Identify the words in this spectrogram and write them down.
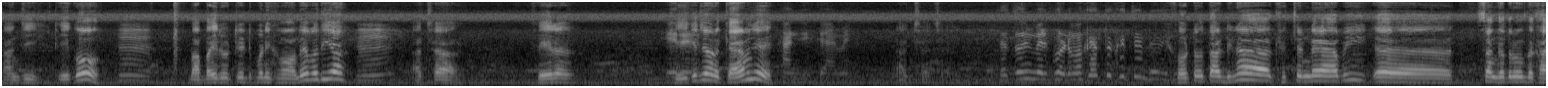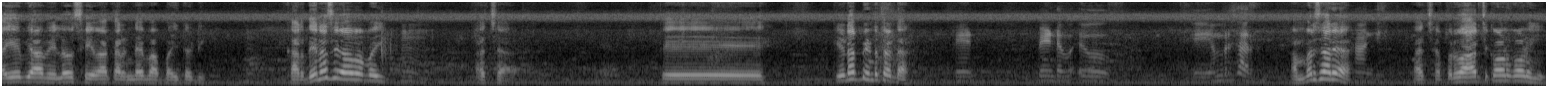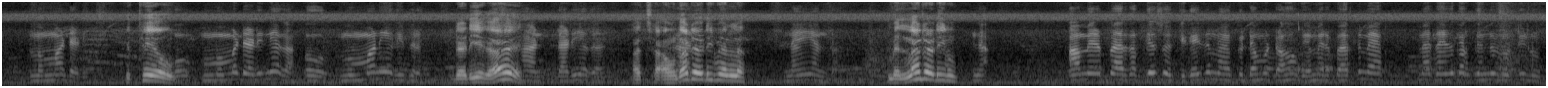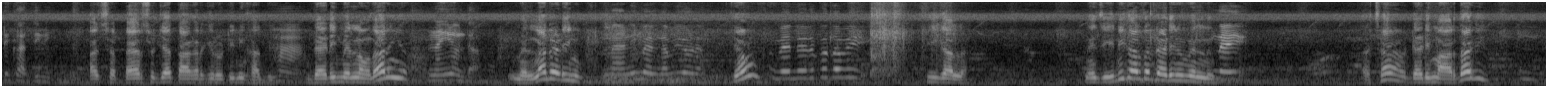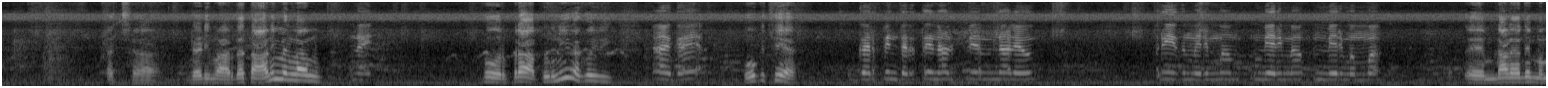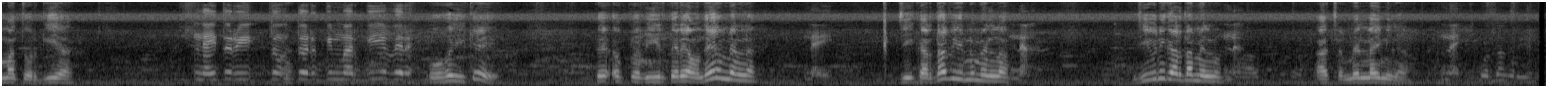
ਹਾਂਜੀ ਠੀਕ ਹੋ? ਹੂੰ। ਬਾਬਾ ਜੀ ਰੋਟੀ ਟਪਣੀ ਖਵਾਉਂਦੇ ਵਧੀਆ? ਹੂੰ। ਅੱਛਾ। ਫਿਰ? ਫਿਰ- ਠੀਕ ਜੇ ਹੁਣ ਕਾਇਮ ਜੇ? ਹਾਂਜੀ ਕਾਇਮ ਹੈ ਅੱਛਾ ਅੱਛਾ। ਤੇ ਤੁਸੀਂ ਮੇਰੀ ਫੋਟੋ ਮਾ ਤੋਂ ਖਿੱਚਦੇ ਹੋ ਫੋਟੋ ਤੁਹਾਡੀ ਨਾ ਖਿੱਚਣ ਡਿਆ ਵੀ ਅਹ, ਸੰਗਤ ਨੂੰ ਦਿਖਾਈਏ ਵੀ ਆ ਵੇਲੋ ਸੇਵਾ ਕਰਨ ਦੇ ਬਾਬਾ ਜੀ ਤੁਹਾਡੀ। ਕਰਦੇ ਨਾ ਸੇਵਾ ਬਾਬਾ ਜੀ? ਅੱਛਾ। ਤੇ ਕਿਹੜਾ ਪਿੰਡ ਤੁਹਾਡਾ? ਪਿੰਡ ਪਿੰਡ ਉਹ ਇਹ ਅੰਮ੍ਰਿਤਸਰ। ਅੰਮ੍ਰਿਤਸਰ ਆ? ਹਾਂਜੀ। ਅੱਛਾ ਪਰਿਵਾਰ ਚ ਕੌਣ ਕੌਣ ਸੀ? ਮੰਮਾ ਡੈਡੀ। ਕਿੱਥੇ ਹੋ? ਉਹ ਮੰਮਾ ਡੈਡੀ ਨਹੀਂ ਹੈਗਾ। ਉਹ ਮੰਮਾ ਨਹੀਂ ਹੈਗੀ ਫਿਰ। ਡੈਡੀ ਹੈਗਾ ਏ ਹਾਂ ਡੈਡੀ ਹੈਗਾ। ਅੱਛਾ ਆਉਂਦਾ ਡੈਡੀ ਮਿਲਣ? ਨਹੀਂ ਆਂਦਾ ਮਿਲਣਾ ਡੈਡੀ ਨੂੰ? ਨਾ ਆ ਮੇਰੇ ਪੈਰ ਤਾਂ ਅੱਗੇ ਸੁੱਜ ਗਏ ਤੇ ਮੈਂ ਕਿੱਡਾ ਮੋਟਾ ਹੋ ਗਿਆ ਮੇਰੇ ਪੈਰ ਤੇ ਮੈਂ ਮੈਂ ਤਾਂ ਇਹਦੇ ਕਰਕੇ ਇਹਨੂੰ ਰੋਟੀ ਰੋਟੀ ਖਾਦੀ ਵੀ। ਅੱਛਾ ਪੈਰ ਸੁੱਜਿਆ ਤਾਂ ਕਰਕੇ ਰੋਟੀ ਨਹੀਂ ਹਾਂ। ਡੈਡੀ ਮਿਲਣ ਆਉਂਦਾ ਨਹੀਂ ਆ? ਨਹੀਂ ਹੁੰਦਾ ਮਿਲਣਾ ਡੈਡੀ ਨੂੰ? ਮੈਂ ਨਹੀਂ ਮਿਲਣਾ ਵੀ ਹੁਣ। ਕਿਉਂ? ਮੈਨੂੰ ਨਹੀਂ ਪਤਾ ਵੀ। ਕੀ ਗੱਲ? ਨਹੀਂ ਜੀ ਨਹੀਂ ਕਰਦਾ ਡੈਡੀ ਨੂੰ ਮਿਲਣ ਨੂੰ? ਨਹੀਂ। ਅੱਛਾ ਡੈਡੀ ਮਾਰਦਾ ਕੀ? ਅੱਛਾ ਡੈਡੀ ਮਾਰਦਾ ਤਾਂ ਨਹੀਂ ਮਿਲਣਾ ਉਹਨੂੰ? ਨਹੀਂ। ਹੋਰ ਭਰਾ ਭਰੂ ਨਹੀਂ ਹੈਗਾ ਕੋਈ ਵੀ? ਹੈਗਾ ਆ। ਉਹ ਕਿੱਥੇ ਆ? ਗੁਰਪਿੰਦਰ ਤੇ ਨਾਲ ਨਾਲੇ ਉਹ ਪ੍ਰੀਤ ਮੇਰੀ ਮਾਂ ਮੇਰੀ ਮਾਂ ਮੇਰੀ ਮੰਮਾ। ਤੇ ਨਾਲੇ ਦੇ ਮੰਮਾ ਤੁਰ ਗਈ ਆ। ਨਹੀਂ ਤੁਰੀ ਤੁ- ਤੁਰ ਗਈ ਮਰ ਗਈ ਹੈ ਫਿਰ। ਉਹੋ ਹੀ ਕਿ? ਤੇ ਉਹ ਵੀਰ ਤੇਰੇ ਆਉਂਦੇ ਆ ਮਿਲਣ? ਨਹੀਂ। ਜੀ ਕਰਦਾ ਵੀਰ ਨੂੰ ਮਿਲਣਾ? ਨਾ। ਜੀ ਵੀ ਨਹੀਂ ਕਰਦਾ ਮਿਲਣ ਨੂੰ? ਨਾ। ਅੱਛਾ ਮਿਲਣਾ ਹੀ ਨਹੀਂਗਾ ਨਹੀਂ।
